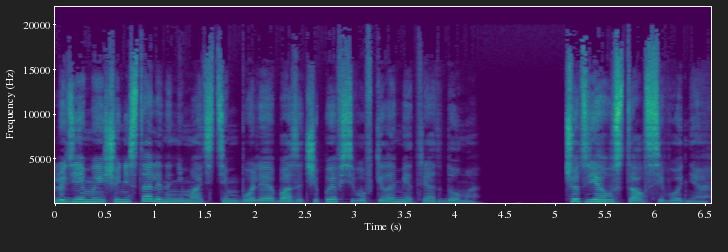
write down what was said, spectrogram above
Людей мы еще не стали нанимать, тем более база ЧП всего в километре от дома. Чё-то я устал сегодня.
